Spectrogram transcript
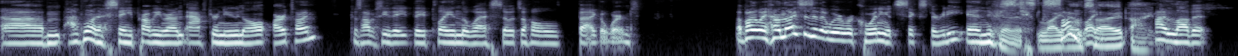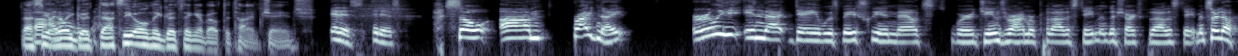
um, I want to say probably around afternoon all our time, because obviously they, they play in the West, so it's a whole bag of worms. Uh, by the way, how nice is it that we're recording at 6.30 and And there's it's light sunlight? outside. I, I love it. that's uh, the I only good that's the only good thing about the time change. It is. It is. So, um, Pride night, early in that day, it was basically announced where James Reimer put out a statement, the Sharks put out a statement. So, no,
